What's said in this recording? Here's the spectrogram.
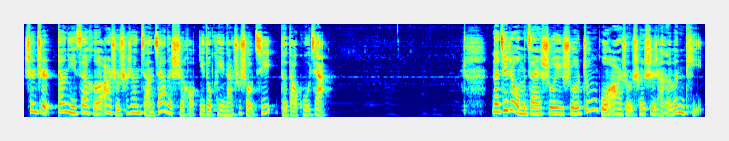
甚至当你在和二手车商讲价的时候，你都可以拿出手机得到估价。那接着我们再说一说中国二手车市场的问题。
